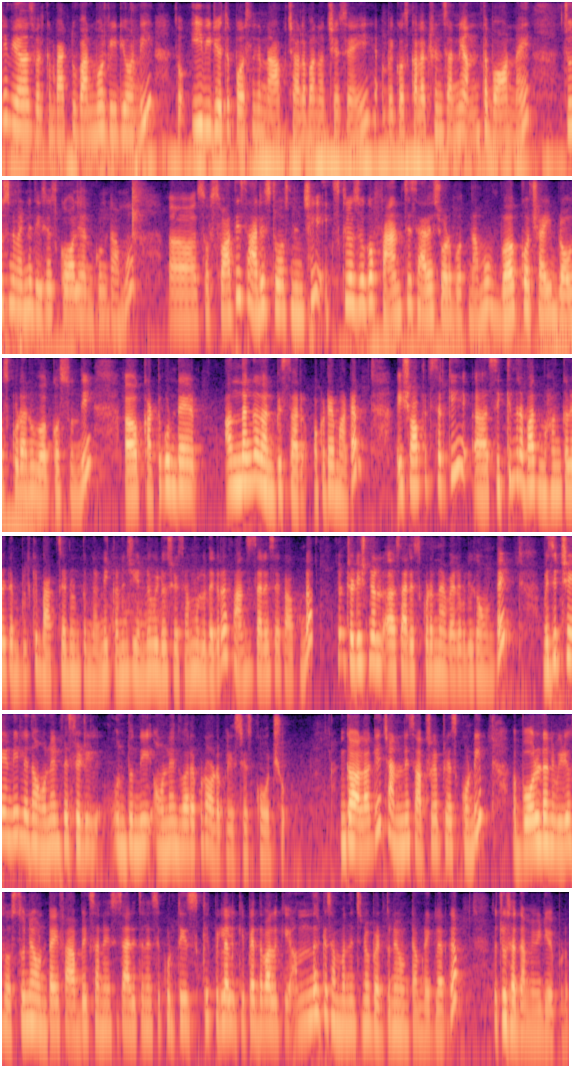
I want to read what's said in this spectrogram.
Hey viewers welcome back to one more video అండి. So ఈ video అయితే పర్సనల్గా నాకు చాలా బాగా నచ్చేసాయి. బికాస్ కలెక్షన్స్ అన్నీ అంత బాగున్నాయి. చూసిన వెంటనే తీసేసుకోవాలి అనుకుంటాము. Uh, so Swathi sari stores నుంచి ఎక్స్క్లూజివ్గా ఫ్యాన్సీ శారీస్ చూడబోతున్నాము. వర్క్ వచ్చాయి బ్లౌజ్ కూడాను వర్క్ వస్తుంది. Uh, కట్టుకుంటే అందంగా కనిపిస్తారు. ఒకటే మాట. ఈ షాప్ వచ్చేసరికి uh, సికింద్రాబాద్ మహంకాళి టెంపుల్కి బ్యాక్ సైడ్ ఉంటుందండి. ఇక్కడ నుంచి ఎన్నో వీడియోస్ చేసాము వీళ్ళ దగ్గర ఫ్యాన్సీ శారీసే కాకుండా. ట్రెడిషనల్ శారీస్ uh, కూడా అవైలబుల్గా ఉంటాయి. విజిట్ చేయండి లేదా ఆన్లైన్ ఫెసిలిటీ ఉంటుంది. ఆన్లైన్ ద్వారా కూడా ఆర్డర్ ప్లేస్ చేసుకోవచ్చు. ఇంకా అలాగే ఛానల్ని సబ్స్క్రైబ్ చేసుకోండి. బోల్డ్ అనే వీడియోస్ వస్తూనే ఉంటాయి. ఫ్యాబ్రిక్స్ అనేసి శారీస్ అనేసి కుర్తీస్కి పిల్లలకి పెద్దవాళ్ళకి అందరికీ సంబంధించినవి పెడుతూనే ఉంటాం రెగ్యులర్గా సో చూసేద్దాం ఈ వీడియో ఇప్పుడు.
